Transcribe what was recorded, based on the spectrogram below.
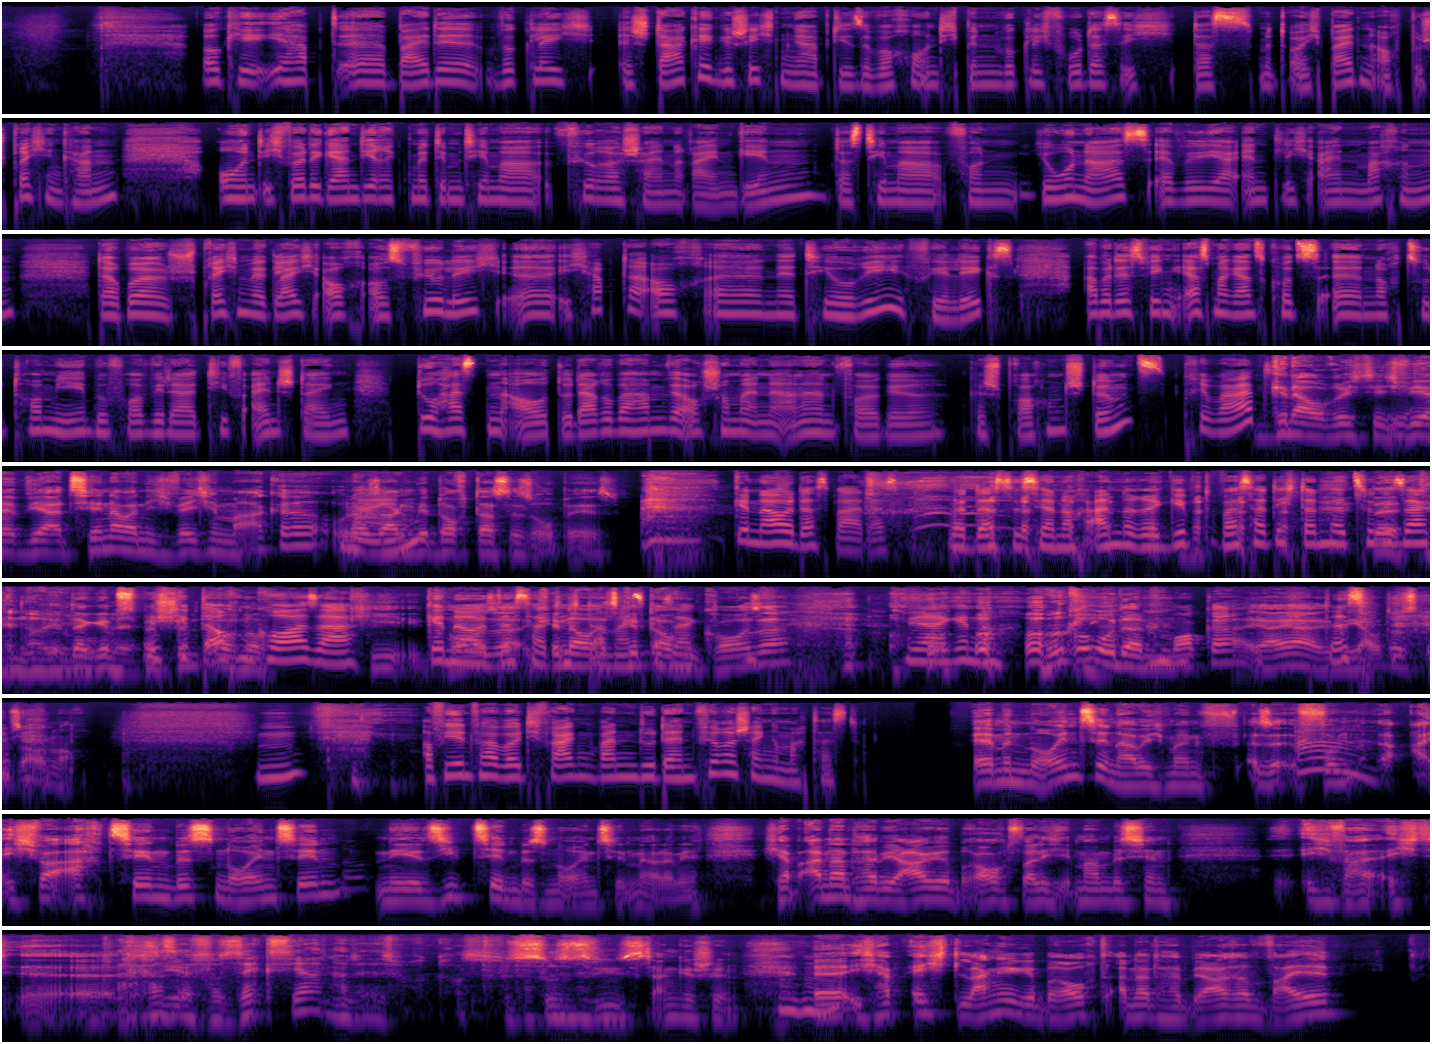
Okay, ihr habt äh, beide wirklich starke Geschichten gehabt diese Woche und ich bin wirklich froh, dass ich das mit euch beiden auch besprechen kann. Und ich würde gern direkt mit dem Thema Führerschein reingehen. Das Thema von Jonas. Er will ja endlich einen machen. Darüber sprechen wir gleich auch ausführlich. Äh, ich habe da auch äh, eine Theorie, Felix. Aber deswegen erstmal ganz kurz äh, noch zu Tommy, bevor wir da tief einsteigen. Du hast ein Auto. Darüber haben wir auch schon mal in einer anderen Folge gesprochen. Stimmt's? Privat? Genau, richtig. Ja. Wir, wir erzählen aber nicht, welche Marke oder Nein. sagen wir doch, dass es Opel ist. Genau, das war das. Aber dass es ja noch andere gibt. Was hatte ich dann dazu gesagt? Der neue Da gibt es Opel. Es gibt auch auch einen Corsa. Ki- Genau, Corsa. das hatte genau, ich damals es gibt auch einen gesagt. Corsa. Ja, genau. Oder einen Mokka. Ja, ja, Das- die Autos gibt es auch noch. Auf jeden Fall wollte ich fragen, wann du deinen Führerschein gemacht hast. Äh, mit 19 habe ich meinen, also Ah. von, ich war 18 bis 19, nee, 17 bis 19 mehr oder weniger. Ich habe anderthalb Jahre gebraucht, weil ich immer ein bisschen, ich war echt, äh, Krass, ey, vor sechs Jahren hatte er es. Krass. Du bist so süß, Dankeschön. Mhm. Äh, ich habe echt lange gebraucht, anderthalb Jahre, weil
